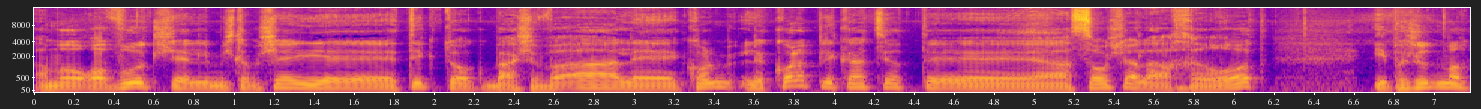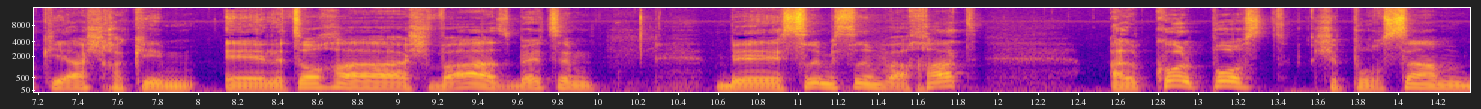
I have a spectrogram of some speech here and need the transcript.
המעורבות של משתמשי אה, טיק טוק בהשוואה לכל לכל אפליקציות אה, ה social האחרות היא פשוט מרקיעה שחקים. אה, לצורך ההשוואה אז בעצם ב-2021 על כל פוסט שפורסם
